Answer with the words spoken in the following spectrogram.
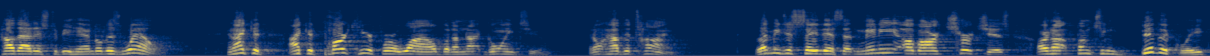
how that is to be handled as well. And I could, I could park here for a while, but I'm not going to. I don't have the time. Let me just say this that many of our churches are not functioning biblically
